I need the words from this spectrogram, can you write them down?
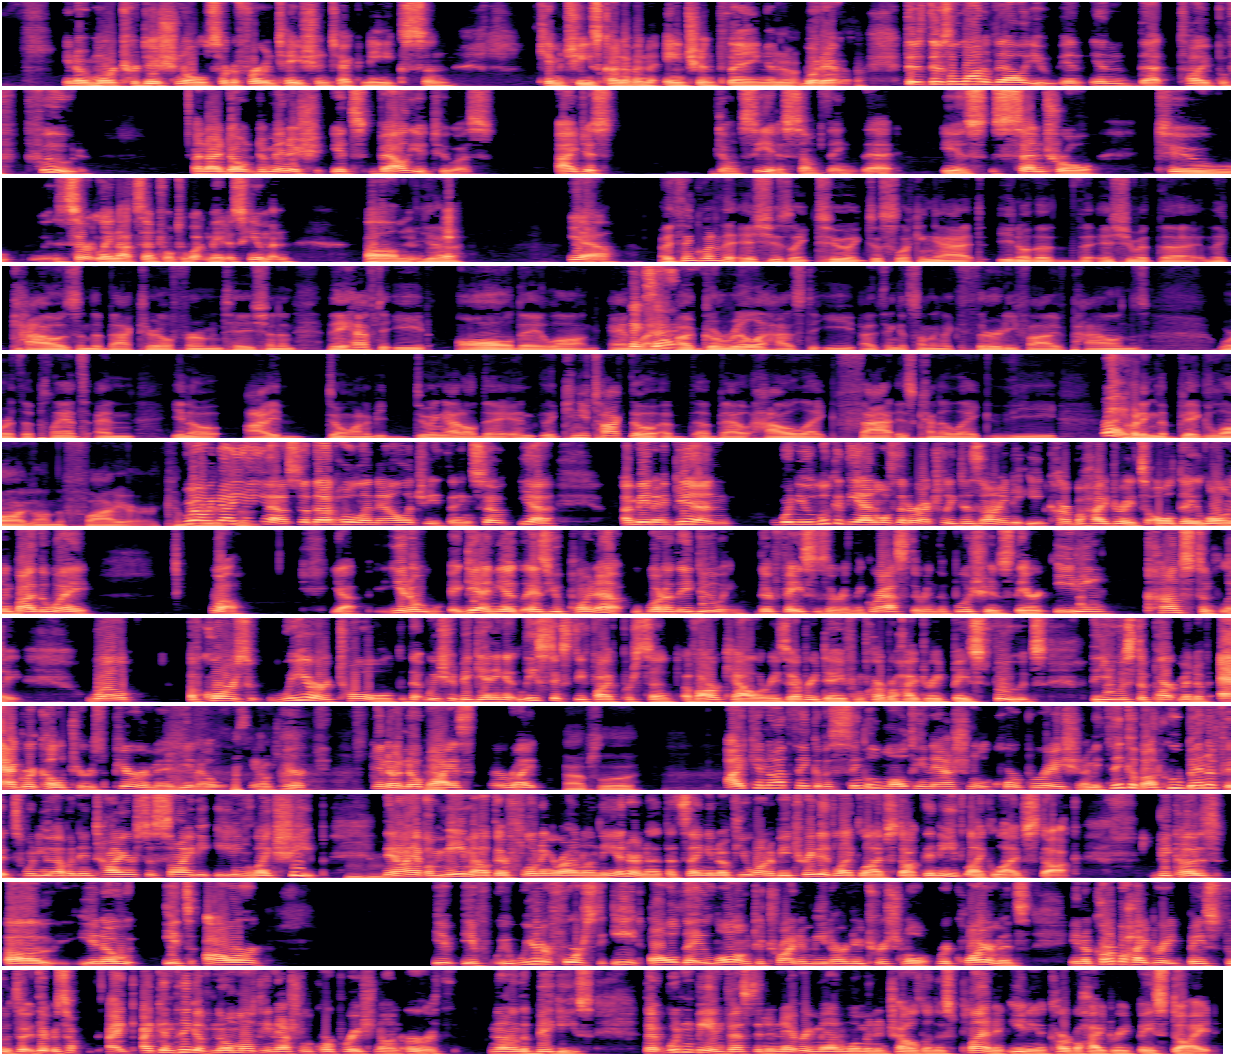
you know, more traditional sort of fermentation techniques and kimchi is kind of an ancient thing and Yeah. whatever. There's there's a lot of value in in that type of food, and I don't diminish its value to us. I just don't see it as something that is central to certainly not central to what made us human. Um, Yeah. Yeah. I think one of the issues, like too, like just looking at you know the the issue with the the cows and the bacterial fermentation, and they have to eat all day long, and Exactly. like a gorilla has to eat, I think it's something like thirty five pounds worth of plants, and you know I don't want to be doing that all day. And like, can you talk though ab- about how like fat is kind of like the Right. putting the big log on the fire? Well, yeah, yeah, yeah. So that whole analogy thing. So yeah, I mean, again, when you look at the animals that are actually designed to eat carbohydrates all day long, and by the way, well, yeah, you know, again, yeah, as you point out, what are they doing? Their faces are in the grass, they're in the bushes, they're eating constantly. Well, of course, we are told that we should be getting at least 65% of our calories every day from carbohydrate based foods. The U.S. Department of Agriculture's pyramid, you know, you know, here, you know, no yeah. bias there, right? Absolutely. I cannot think of a single multinational corporation. I mean, think about who benefits when you have an entire society eating like sheep. Mm-hmm. You know, I have a meme out there floating around on the internet that's saying, you know, if you want to be treated like livestock, then eat like livestock, because uh, you know it's our if, if we are forced to eat all day long to try to meet our nutritional requirements, you know, carbohydrate based foods, there is, I, I can think of no multinational corporation on earth, none of the biggies, that wouldn't be invested in every man, woman, and child on this planet eating a carbohydrate based diet.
